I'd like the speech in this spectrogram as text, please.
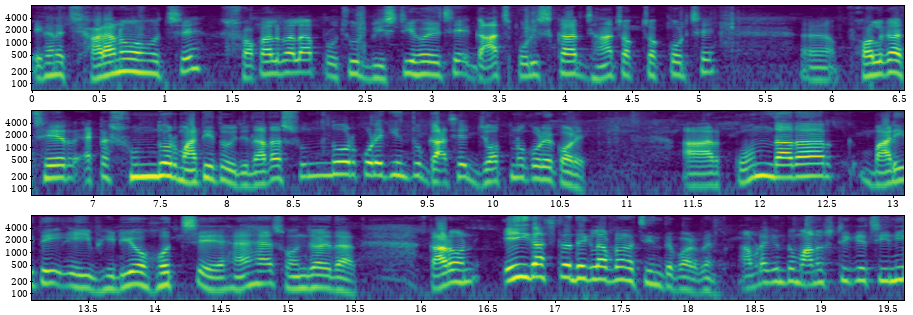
এখানে ছাড়ানো হচ্ছে। সকালবেলা প্রচুর বৃষ্টি হয়েছে, গাছ পরিষ্কার, ঝাঁ চকচক করছে। ফল গাছের একটা সুন্দর মাটি তৈরি। দাদা সুন্দর করে কিন্তু গাছের যত্ন করে করে। আর কোন দাদার বাড়িতে এই ভিডিও হচ্ছে? হ্যাঁ হ্যাঁ সঞ্জয় দার। কারণ এই গাছটা দেখলে আপনারা চিনতে পারবেন। আমরা কিন্তু মানুষটিকে চিনি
